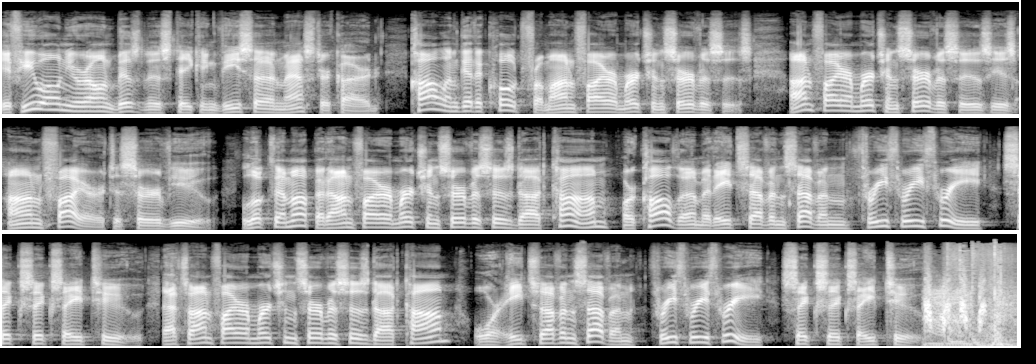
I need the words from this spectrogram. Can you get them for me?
If you own your own business taking Visa and MasterCard, call and get a quote from On Fire Merchant Services. On Fire Merchant Services is on fire to serve you. Look them up at onfiremerchantservices.com or call them at 877 333 6682. That's onfiremerchantservices.com or 877 333 6682.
